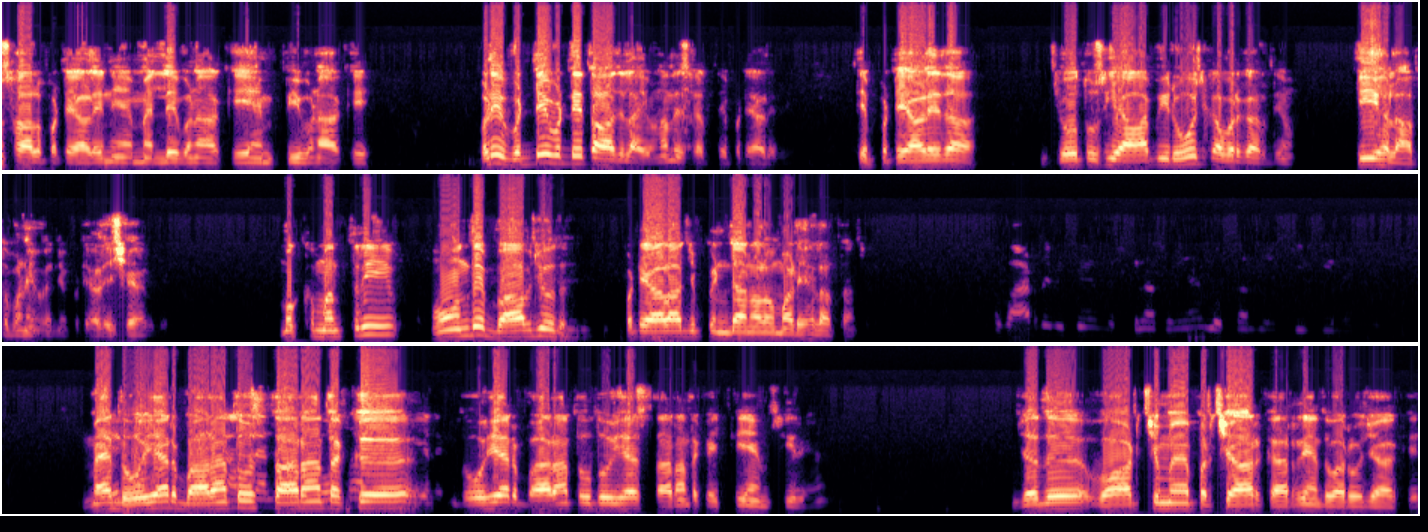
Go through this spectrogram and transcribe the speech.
ਸਾਲ ਪਟਿਆਲੇ ਨੇ ਐਮਐਲਏ ਬਣਾ ਕੇ ਐਮਪੀ ਬਣਾ ਕੇ ਬੜੇ ਵੱਡੇ ਵੱਡੇ ਤਾਜ ਲਾਏ ਉਹਨਾਂ ਦੇ ਸਿਰ ਤੇ ਪਟਿਆਲੇ ਦੇ। ਤੇ ਪਟਿਆਲੇ ਦਾ ਜੋ ਤੁਸੀਂ ਆਪ ਹੀ ਰੋਜ਼ ਕਵਰ ਕਰਦੇ ਹੋ ਕੀ ਹਾਲਾਤ ਬਣੇ ਹੋਏ ਨੇ ਪਟਿਆਲੇ ਸ਼ਹਿਰ ਦੇ? ਮੁੱਖ ਮੰਤਰੀ ਹੋਣ ਦੇ ਬਾਵਜੂਦ ਪਟਿਆਲਾ ਅੱਜ ਪਿੰਡਾਂ ਨਾਲੋਂ ਮਾੜੇ ਹਾਲਾਤਾਂ 'ਚ। ਵਾਰਡ ਦੇ ਵਿੱਚ ਮੁਸ਼ਕਲਾਂ ਸੁਣੀਆਂ ਲੋਕਾਂ ਦੀਆਂ ਕੀ ਕੀ ਨੇ? ਮੈਂ 2012 ਤੋਂ 17 ਤੱਕ 2012 ਤੋਂ 2017 ਤੱਕ ਇੱਥੇ ਐਮਸੀ ਰਿਹਾ। ਜਦ ਵਾਰਡ 'ਚ ਮੈਂ ਪ੍ਰਚਾਰ ਕਰ ਰਿਹਾ ਦੁਬਾਰੋ ਜਾ ਕੇ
